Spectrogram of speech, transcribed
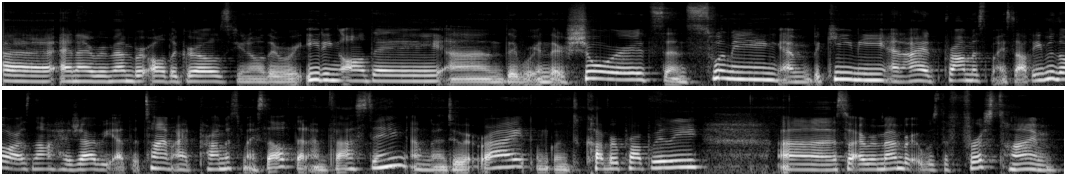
Uh, and I remember all the girls, you know, they were eating all day and they were in their shorts and swimming and bikini. And I had promised myself, even though I was not hijabi at the time, I had promised myself that I'm fasting, I'm going to do it right, I'm going to cover properly. Uh, so I remember it was the first time.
